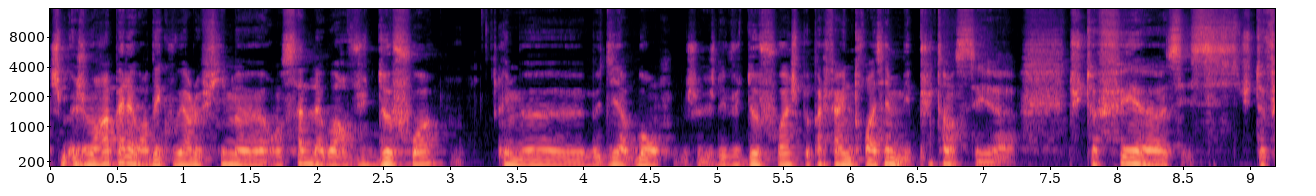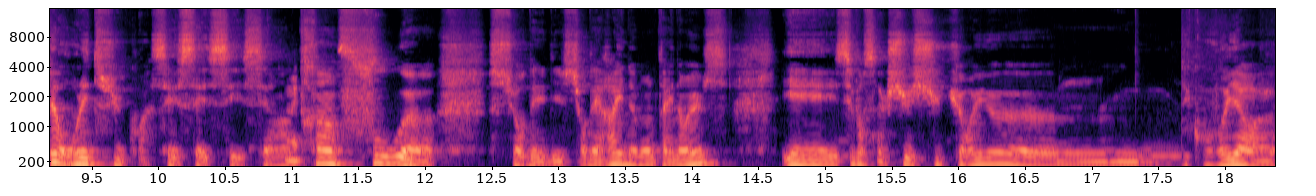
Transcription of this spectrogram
je, me rappelle avoir découvert le film euh, en salle, l'avoir vu deux fois, et me, me dire bon je, l'ai vu deux fois je peux pas le faire une troisième mais putain c'est euh, tu te fais euh, tu te fais rouler dessus quoi. C'est c'est c'est c'est un train fou euh, sur des, sur des rails de montagne russe. Et c'est pour ça que je suis, je suis curieux découvrir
